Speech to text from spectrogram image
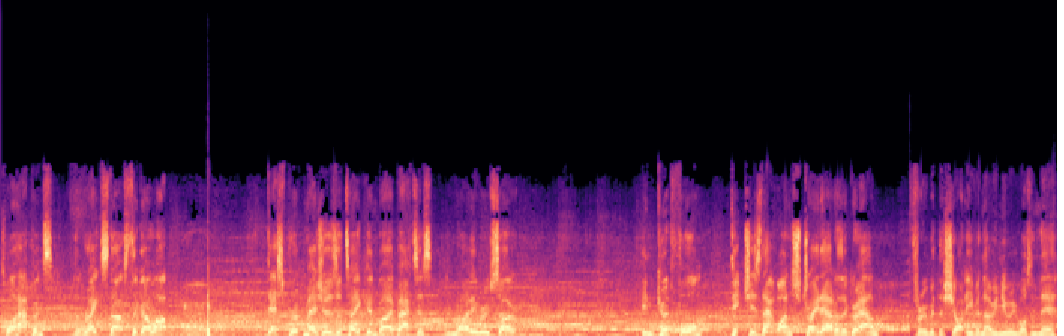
That's what happens. The rate starts to go up. Desperate measures are taken by batters. And Rilee Rossouw, in good form, ditches that one straight out of the ground. Through with the shot, even though he knew he wasn't there.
